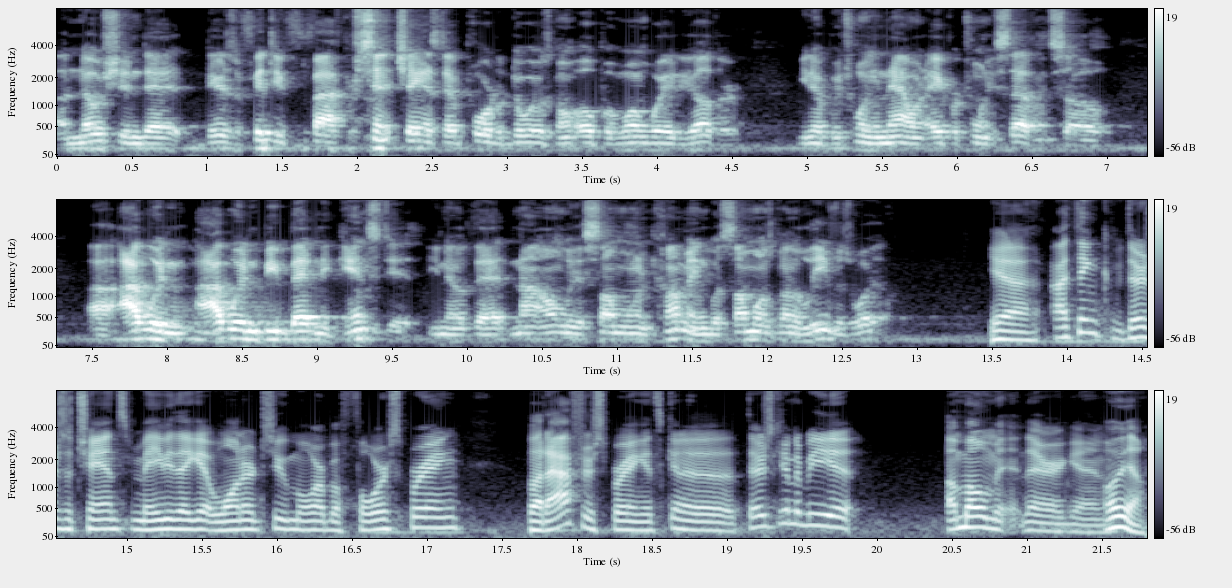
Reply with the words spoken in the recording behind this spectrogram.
a notion that there's a fifty five percent chance that portal door is going to open one way or the other. You know, between now and April twenty seventh. So. Uh, I wouldn't. I wouldn't be betting against it. You know that not only is someone coming, but someone's going to leave as well. Yeah, I think there's a chance maybe they get one or two more before spring, but after spring, it's gonna there's gonna be a, a moment there again. Oh yeah,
